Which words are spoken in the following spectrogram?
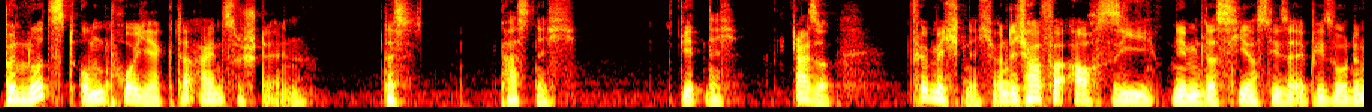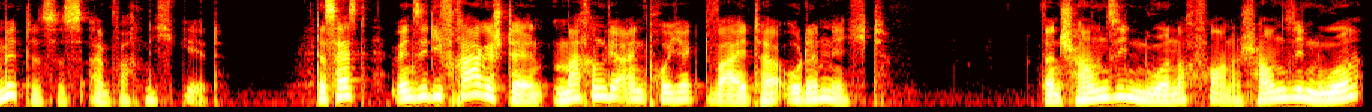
benutzt, um Projekte einzustellen. Das passt nicht. Geht nicht. Also, für mich nicht. Und ich hoffe, auch Sie nehmen das hier aus dieser Episode mit, dass es einfach nicht geht. Das heißt, wenn Sie die Frage stellen, machen wir ein Projekt weiter oder nicht, dann schauen Sie nur nach vorne. Schauen Sie nur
